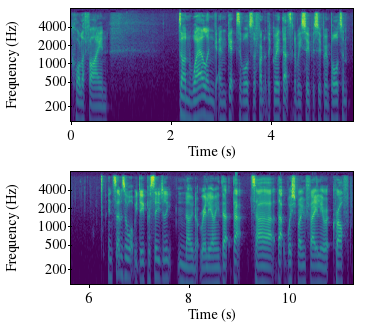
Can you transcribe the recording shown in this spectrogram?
qualifying done well and, and get towards the front of the grid. That's going to be super super important. In terms of what we do procedurally, no, not really. I mean that that uh, that wishbone failure at Croft,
